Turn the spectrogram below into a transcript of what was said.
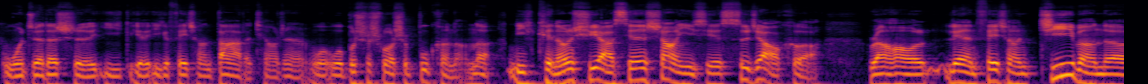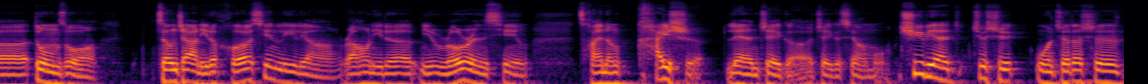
我觉得是一个一个非常大的挑战。我我不是说是不可能的，你可能需要先上一些私教课，然后练非常基本的动作，增加你的核心力量，然后你的你的柔韧性，才能开始练这个这个项目。区别就是，我觉得是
